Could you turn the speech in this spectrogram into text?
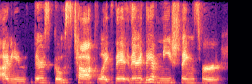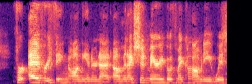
i mean there's ghost talk like they they they have niche things for for everything on the internet. Um and i should marry both my comedy with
